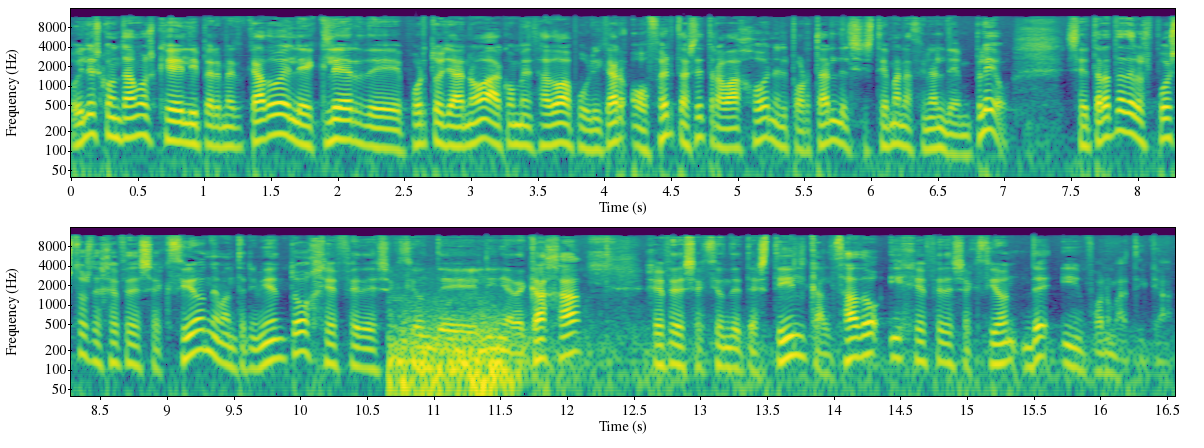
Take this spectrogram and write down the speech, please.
hoy les contamos que el hipermercado El Eclair de Puerto Llano ha comenzado a publicar ofertas de trabajo en el portal del Sistema Nacional de Empleo. Se trata de los puestos de jefe de sección de mantenimiento, jefe de sección de línea de caja, jefe de sección de textil, calzado y jefe de sección de informática.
